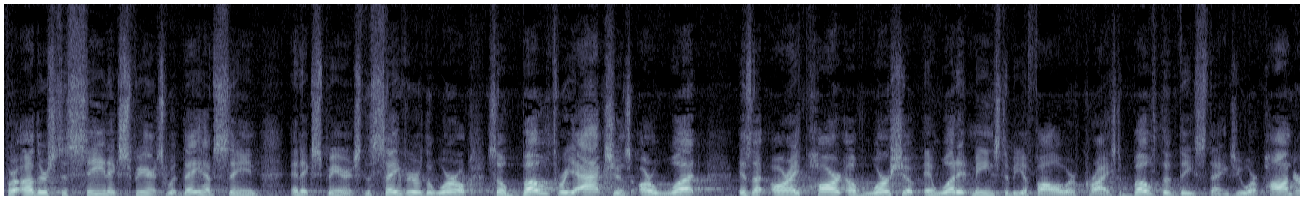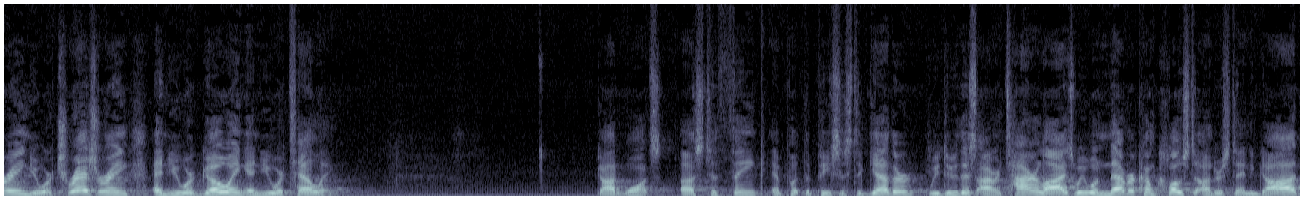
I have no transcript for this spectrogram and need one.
for others to see and experience what they have seen and experienced, the Savior of the world. So both reactions are what is a, are a part of worship and what it means to be a follower of Christ. Both of these things. You are pondering, you are treasuring, and you are going and you are telling. God wants us to think and put the pieces together. We do this our entire lives. We will never come close to understanding God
